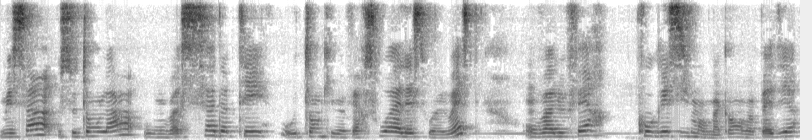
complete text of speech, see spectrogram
Mais ça, ce temps-là, où on va s'adapter au temps qu'il va faire soit à l'est, soit à l'ouest, on va le faire progressivement, d'accord? On va pas dire,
